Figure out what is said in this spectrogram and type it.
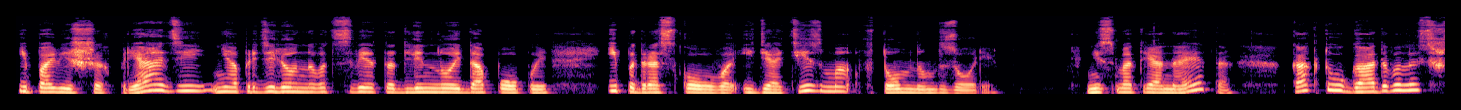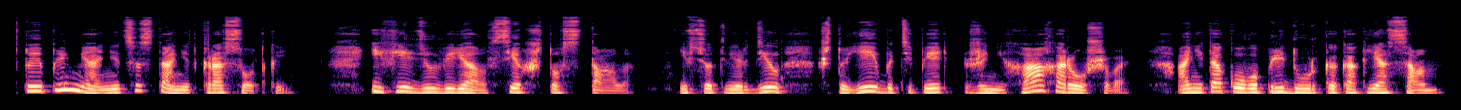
и повисших прядей неопределенного цвета длиной до попы, и подросткового идиотизма в томном взоре. Несмотря на это, как-то угадывалось, что и племянница станет красоткой. И Федя уверял всех, что стала, и все твердил, что ей бы теперь жениха хорошего, а не такого придурка, как я сам.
